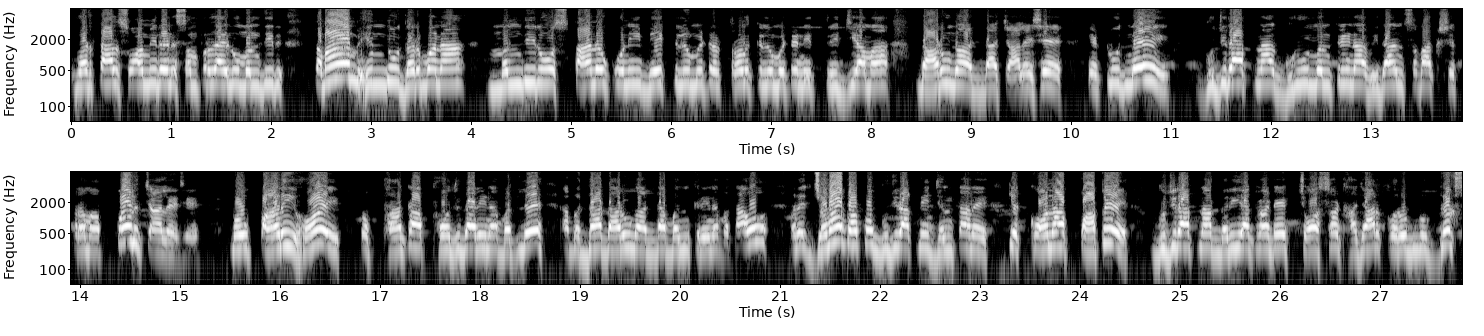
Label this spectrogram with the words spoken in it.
વડતાલ સ્વામિનારાયણ સંપ્રદાયનું મંદિર તમામ હિન્દુ ધર્મના મંદિરો, સ્થાનકોની બે કિલોમીટર, ત્રણ કિલોમીટરની ત્રિજ્યામાં દારૂના અડ્ડા ચાલે છે. એટલું જ નહીં, ગુજરાતના ગૃહમંત્રીના વિધાનસભા ક્ષેત્રમાં પણ ચાલે છે. બહુ પાણી હોય તો ફાંકા ફોજદારીના બદલે આ બધા દારૂના અડ્ડા બંધ કરીને બતાવો અને જવાબ આપો ગુજરાતની જનતાને કે કોના પાપે ગુજરાતના દરિયાકાંઠે ચોસઠ હજાર કરોડનું ડ્રગ્સ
